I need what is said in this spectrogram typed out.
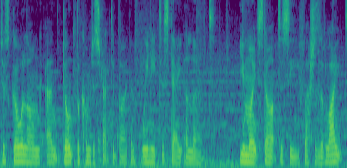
just go along and don't become distracted by them. We need to stay alert. You might start to see flashes of light,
